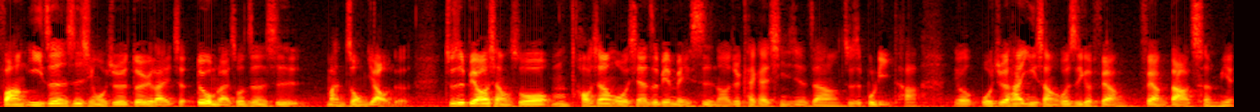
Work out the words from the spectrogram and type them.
防疫这件事情，我觉得对于来讲，对我们来说真的是蛮重要的。就是不要想说，嗯，好像我现在这边没事，然后就开开心心的这样，就是不理他。因为我觉得它影响会是一个非常非常大的层面。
